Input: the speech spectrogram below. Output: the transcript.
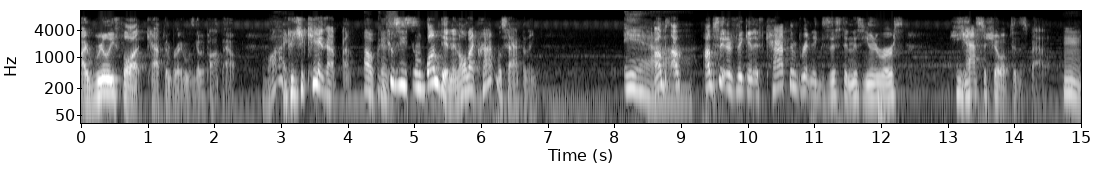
I really thought Captain Britain was going to pop out why? because you can't have Oh, because because he's in London and all that crap was happening. yeah. I'm, I'm I'm sitting there thinking if Captain Britain exists in this universe, he has to show up to this battle. Hmm.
